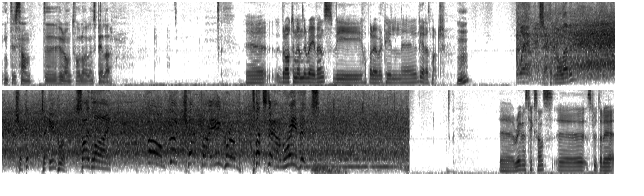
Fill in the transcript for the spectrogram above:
intressant eh, hur de två lagen spelar. Eh, bra att du nämnde Ravens. Vi hoppar över till eh, deras match. Mm. Second and 11. Check it to Ingram. Sideline. Oh, good cut by Ingram. Touchdown Ravens. Uh, Ravens Texans uh, slutade,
